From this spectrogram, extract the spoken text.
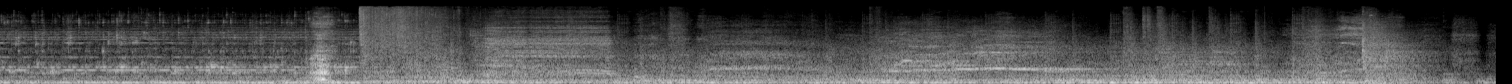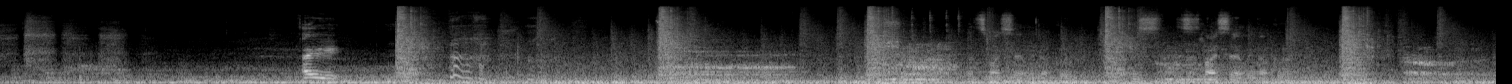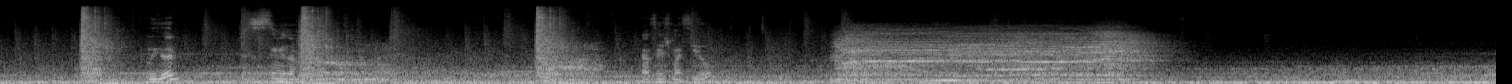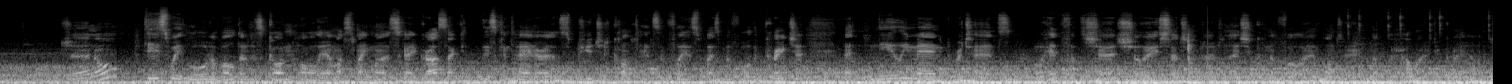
I That's most certainly not good. This this is most certainly not good. We good? Is this thing gonna Can I finish my fuel? Dear sweet lord of all that is God and holy, I must make my escape. Grasp this container and its putrid contents and flee this place before the creature that nearly man returns. Or head for the church. Surely such an imagination could not follow him onto the hallowed ground.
